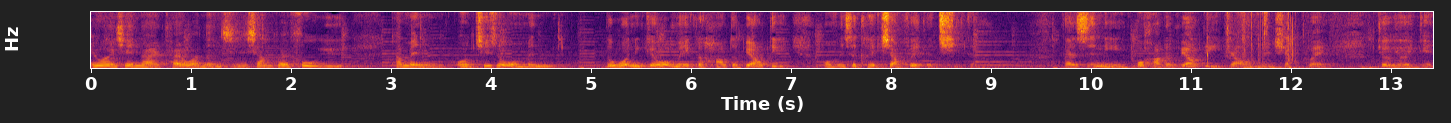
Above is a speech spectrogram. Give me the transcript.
因为现在台湾人其实相对富裕，他们，我其实我们。如果你给我们一个好的标的，我们是可以消费得起的。但是你不好的标的叫我们消费，就有一点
